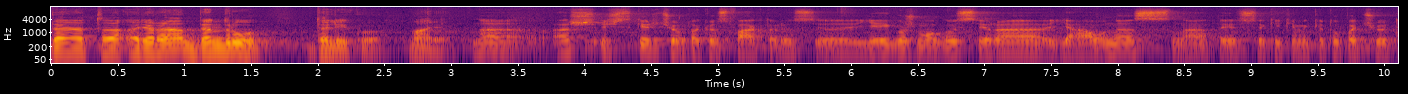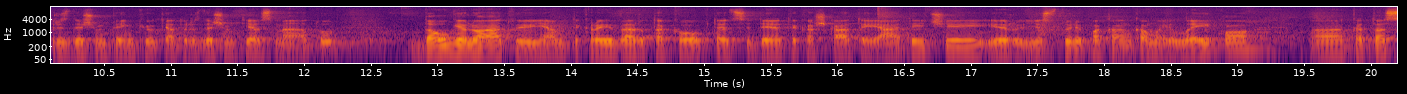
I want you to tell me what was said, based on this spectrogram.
Bet ar yra bendrų dalykų, Marijau? Na, aš išskirčiau tokius faktorius. Jeigu žmogus yra jaunas, na, tai sakykime, kitų pačių 35-40 metų, daugeliu atveju jam tikrai verta kaupti, atsidėti kažką tai ateičiai ir jis turi pakankamai laiko, kad tas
